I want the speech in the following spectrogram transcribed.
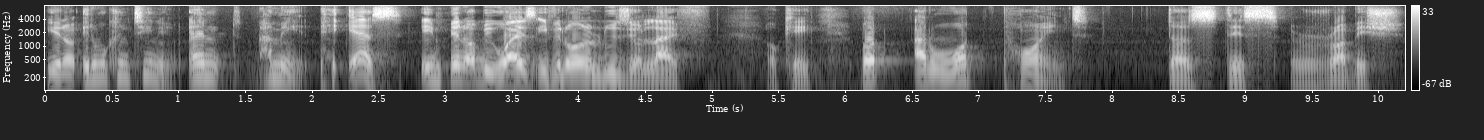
You know, it will continue. And I mean, yes, it may not be wise if you don't want to lose your life. Okay. But at what point does this rubbish,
